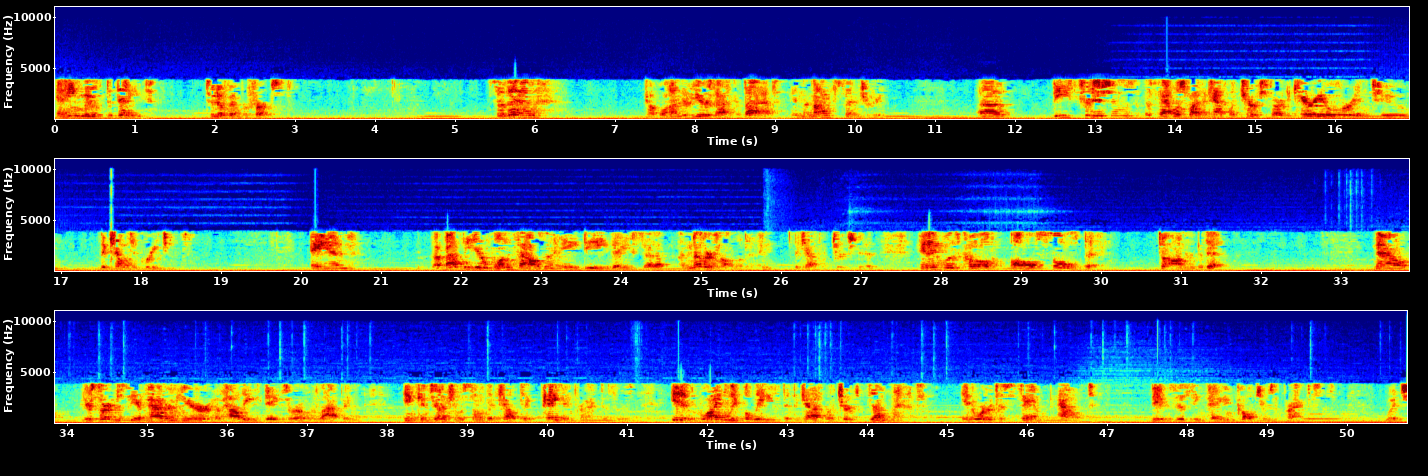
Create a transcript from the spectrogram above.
And he moved the date to November 1st. So then, a couple hundred years after that, in the ninth century, uh, these traditions established by the Catholic Church started to carry over into the Celtic regions. And about the year 1000 AD, they set up another holiday, the Catholic Church did, and it was called All Souls Day, to honor the dead. Now, you're starting to see a pattern here of how these dates are overlapping in conjunction with some of the Celtic pagan practices. It is widely believed that the Catholic Church done that in order to stamp out the existing pagan cultures and practices, which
